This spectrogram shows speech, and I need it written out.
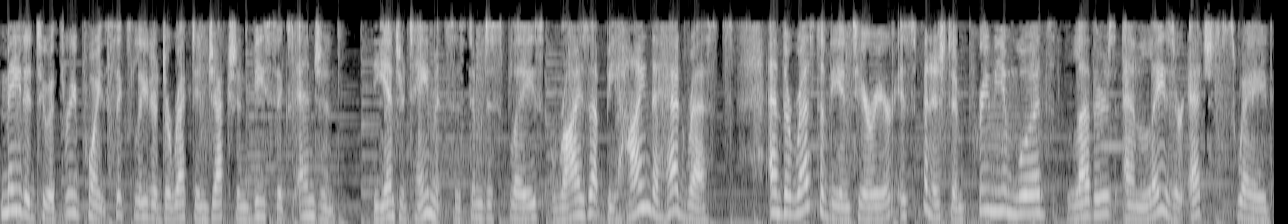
mated to a 3.6-liter direct injection V6 engine. The entertainment system displays rise up behind the headrests, and the rest of the interior is finished in premium woods, leathers, and laser-etched suede,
